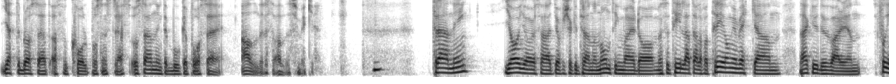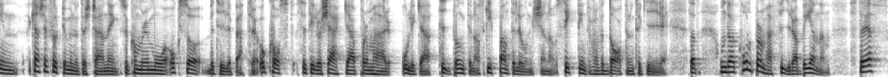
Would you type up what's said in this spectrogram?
jättebra sätt att få koll på sin stress och sen inte boka på sig alldeles, alldeles för mycket. Träning. Jag gör så här att jag försöker träna någonting varje dag, men se till att i alla fall tre gånger i veckan, det här kan ju du vargen, få in kanske 40 minuters träning så kommer du må också betydligt bättre. Och kost, se till att käka på de här olika tidpunkterna. Skippa inte lunchen och sitt inte framför datorn och tryck i dig. Så att om du har koll på de här fyra benen, stress,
